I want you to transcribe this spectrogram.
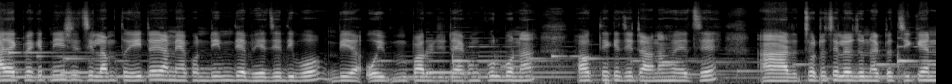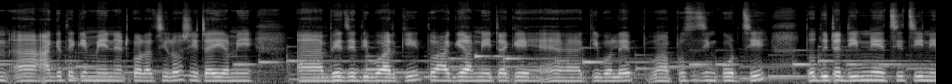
আর এক প্যাকেট নিয়ে এসেছিলাম তো এইটাই আমি এখন ডিম দিয়ে ভেজে দিব। ওই পাউরুটিটা এখন খুলবো না। হক থেকে যেটা আনা হয়েছে। আর ছোট ছেলের জন্য একটা চিকেন আগে থেকে মেরিনেট করা ছিল সেটাই আমি ভেজে দিব আর কি। তো আগে আমি এটাকে কি বলে প্রসেসিং করছি। তো দুইটা ডিম নিয়েছি চিনি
